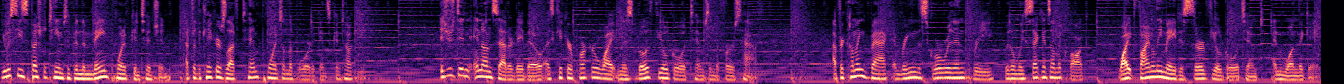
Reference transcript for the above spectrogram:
USC's special teams have been the main point of contention after the kickers left 10 points on the board against Kentucky. Issues didn't end on Saturday though, as kicker Parker White missed both field goal attempts in the first half. After coming back and bringing the score within three with only seconds on the clock, White finally made his third field goal attempt and won the game.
